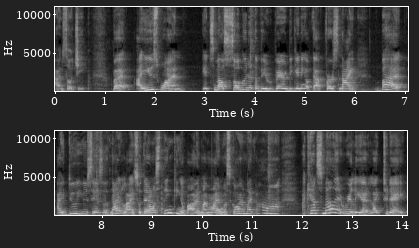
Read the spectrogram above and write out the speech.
I'm so cheap but I use one it smells so good at the very beginning of that first night but I do use it as a nightlight. So then I was thinking about it. My mind was going. I'm like, ah, oh, I can't smell it really like today.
